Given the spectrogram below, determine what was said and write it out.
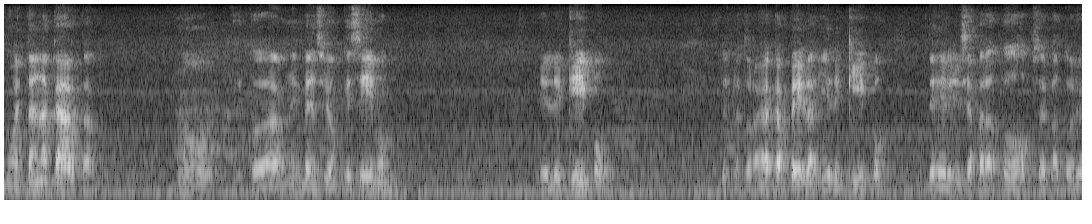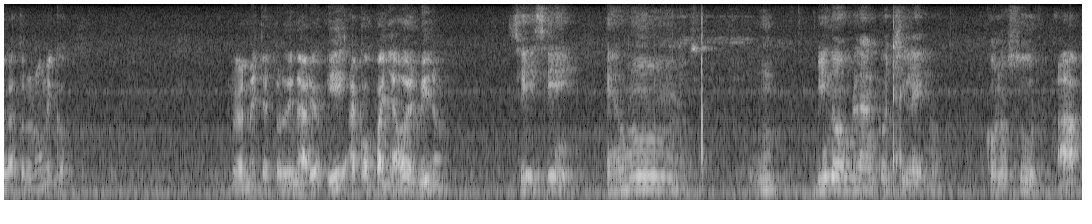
No está en la carta. No, Es toda una invención que hicimos. El equipo del restaurante Acapela y el equipo de gerencia para todos observatorio gastronómico. Realmente extraordinario. Y acompañado del vino. sí, sí, es un, un vino blanco chileno, Cono Sur, Ah,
